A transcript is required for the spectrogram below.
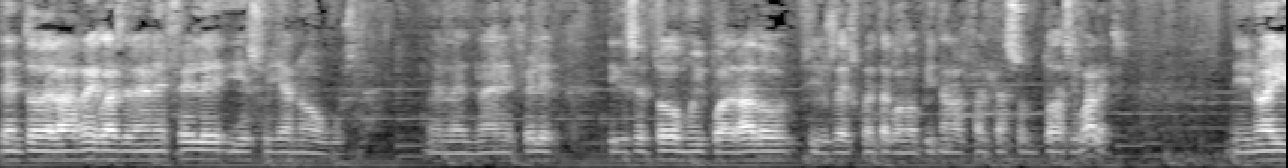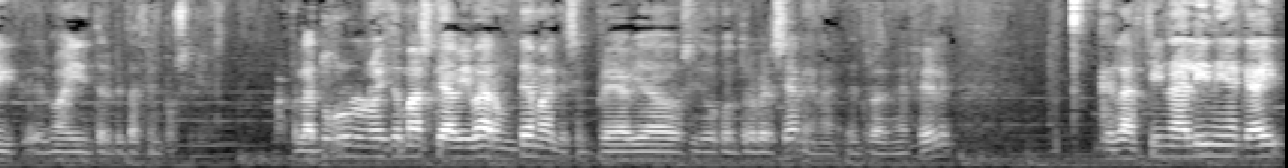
dentro de las reglas de la NFL y eso ya no gusta. En la, en la NFL tiene que ser todo muy cuadrado. Si os dais cuenta, cuando pitan las faltas son todas iguales y no hay no hay interpretación posible. La Tuck Rule no hizo más que avivar un tema que siempre había sido controversial en la- dentro de la NFL, que es la fina línea que hay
